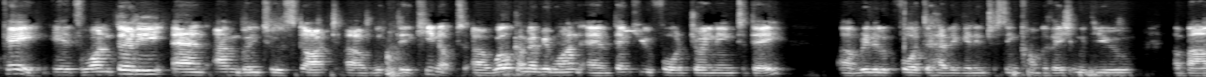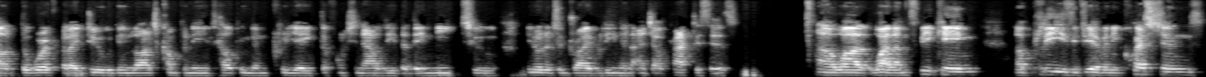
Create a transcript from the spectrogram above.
Okay, it's 1.30 and I'm going to start uh, with the keynote. Uh, welcome everyone and thank you for joining today. Um, really look forward to having an interesting conversation with you about the work that I do within large companies, helping them create the functionality that they need to in order to drive lean and agile practices. Uh, while, while I'm speaking, uh, please, if you have any questions,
